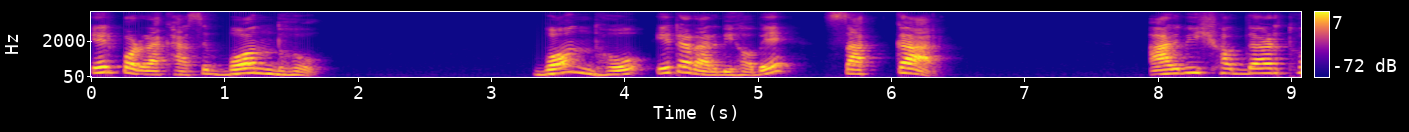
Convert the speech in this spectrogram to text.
এরপর রাখা আছে বন্ধ। বন্ধ এটার আরবি হবে সাক্কার। আরবি শব্দার্থ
